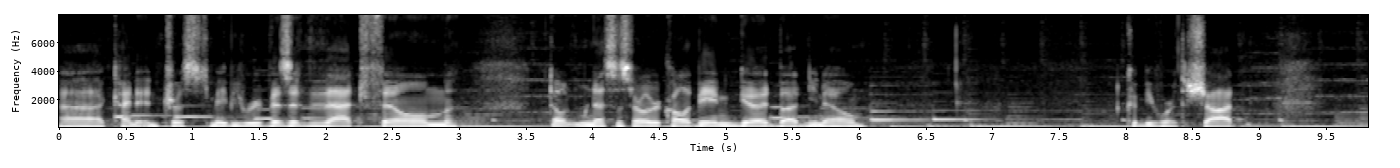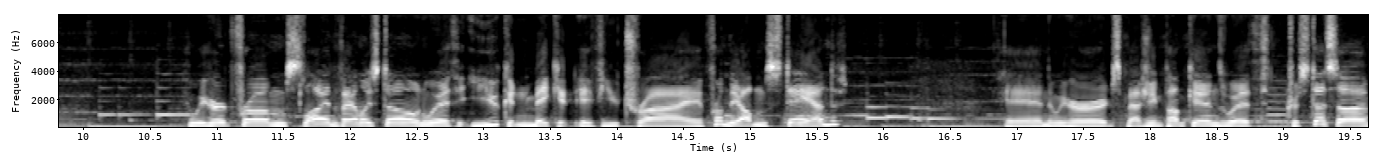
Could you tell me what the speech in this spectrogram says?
Uh, kind of interest, maybe revisit that film. Don't necessarily recall it being good, but you know, could be worth a shot. And we heard from Sly and Family Stone with You Can Make It If You Try from the album Stand. And then we heard Smashing Pumpkins with Tristessa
